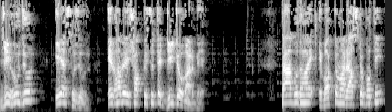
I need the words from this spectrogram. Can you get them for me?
জি হুজুর ইয়েস হুজুর, এভাবে সবকিছুতে ডিটো মারবে। তা বোধ হয় বর্তমান রাষ্ট্রপতি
